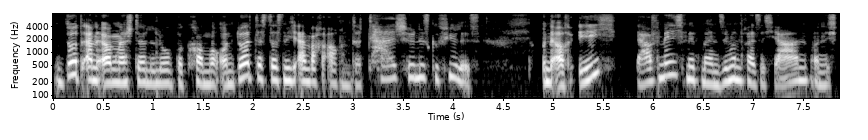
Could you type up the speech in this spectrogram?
dort an irgendeiner Stelle Lob bekomme und dort, dass das nicht einfach auch ein total schönes Gefühl ist. Und auch ich darf mich mit meinen 37 Jahren und ich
